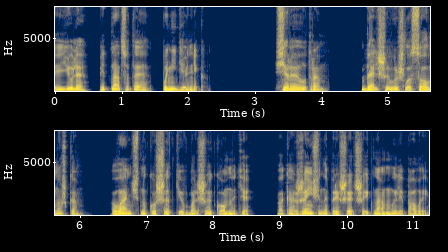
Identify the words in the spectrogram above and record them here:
июля, 15 понедельник. Серое утро. Дальше вышло солнышко. Ланч на кушетке в большой комнате, пока женщины, пришедшие к нам, мыли полы.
